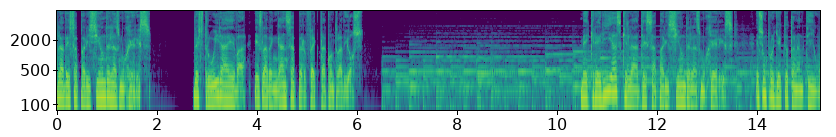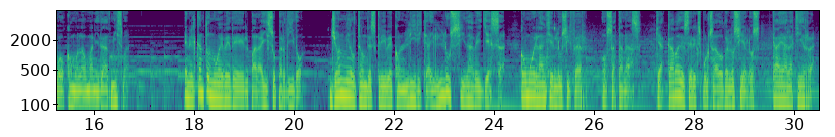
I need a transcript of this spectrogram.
La desaparición de las mujeres. Destruir a Eva es la venganza perfecta contra Dios. ¿Me creerías que la desaparición de las mujeres es un proyecto tan antiguo como la humanidad misma? En el canto 9 de El Paraíso Perdido, John Milton describe con lírica y lúcida belleza cómo el ángel Lucifer, o Satanás, que acaba de ser expulsado de los cielos, cae a la tierra,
